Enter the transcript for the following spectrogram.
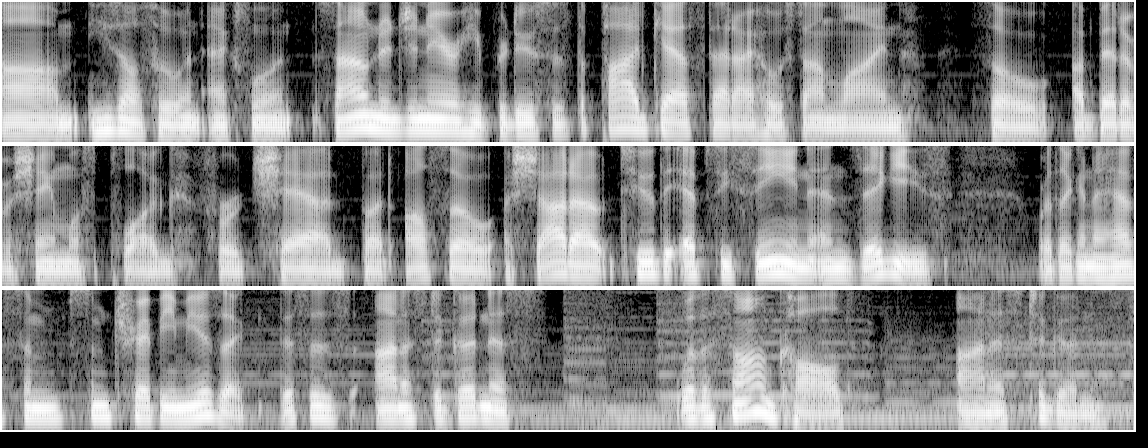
Um, he's also an excellent sound engineer. He produces the podcast that I host online. So, a bit of a shameless plug for Chad, but also a shout out to the Ypsi scene and Ziggy's, where they're going to have some, some trippy music. This is Honest to Goodness with a song called Honest to Goodness.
